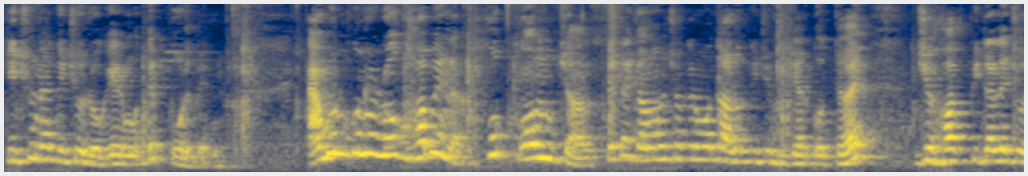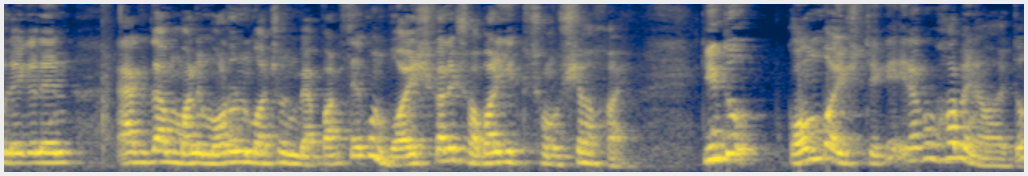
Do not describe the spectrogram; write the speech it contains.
কিছু না কিছু রোগের মধ্যে পড়বেন। এমন কোনো রোগ হবে না, খুব কম চান্স সেটা জন্মচকের মধ্যে আরও কিছু বিচার করতে হয়। যে হসপিটালে চলে গেলেন, একদম মানে মরণ বাচন ব্যাপার। সেরকম বয়সকালে সবারই একটু সমস্যা হয়। কিন্তু কম বয়স থেকে এরকম হবে না হয়তো।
